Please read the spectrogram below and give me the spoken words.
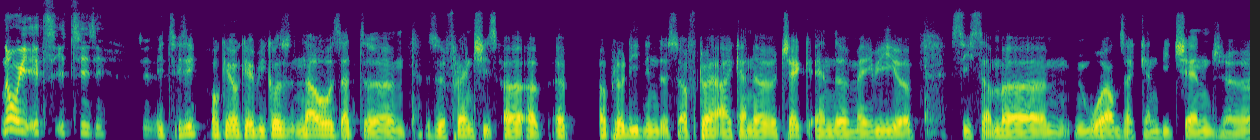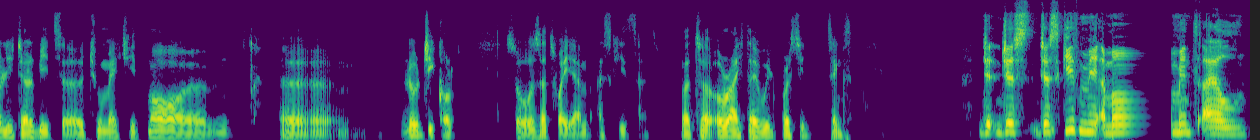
No, it's it's easy. It's easy. Okay, okay. Because now that um, the French is uh, uh, uploaded in the software, I can uh, check and uh, maybe uh, see some um, words that can be changed a little bit uh, to make it more um, logical. So that's why I'm asking that. But all right, I will proceed. Thanks. Just just give me a moment. I'll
